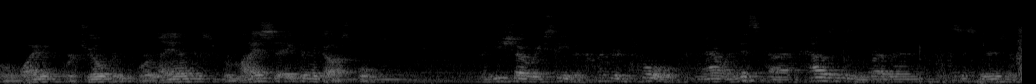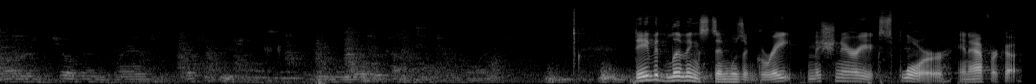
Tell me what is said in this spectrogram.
or wife, or children, or lands, for my sake and the gospel's, But he shall receive an hundredfold now in this time houses and brethren, and sisters, and mothers, and children, and lands with persecutions, and in the world to come eternal life. David Livingstone was a great missionary explorer in Africa.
